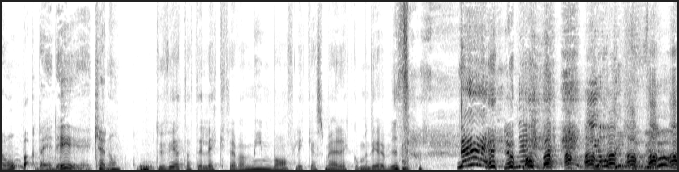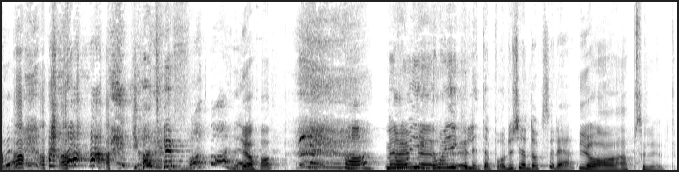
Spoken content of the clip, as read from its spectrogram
hon bara, nej det är kanon. Du vet att Elektra var min barnflicka som jag rekommenderar vidare. Ja, det var det! ja, det var det! Ja, Ja, men Nej, hon gick, hon gick ju lite på, du kände också det? ja absolut.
